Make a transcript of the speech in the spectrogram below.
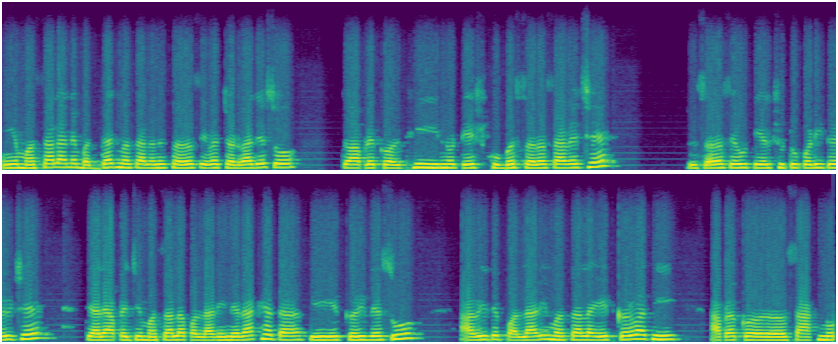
અહીંયા મસાલાને બધા જ મસાલાને સરસ એવા ચડવા દેશો. તો આપણે કરથીનો ટેસ્ટ ખૂબ જ સરસ આવે છે. સરસ એવું તેલ છૂટું પડી ગયું છે, ત્યારે આપણે જે મસાલા પલાળીને રાખ્યા હતા તે એડ કરી લેશું આવી રીતે પલાળી મસાલા એડ કરવાથી આપણા શાકનો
